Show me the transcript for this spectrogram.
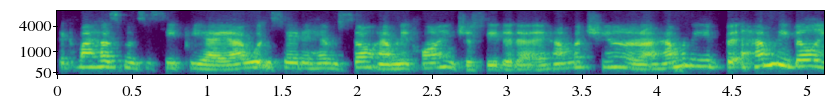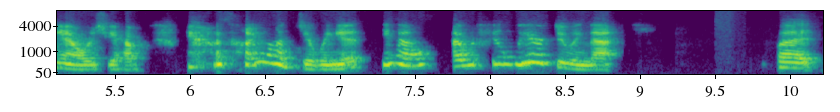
like my husband's a cpa i wouldn't say to him so how many clients you see today? How much you know how many how many billing hours you have? Because i'm not doing it you know i would feel weird doing that. But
